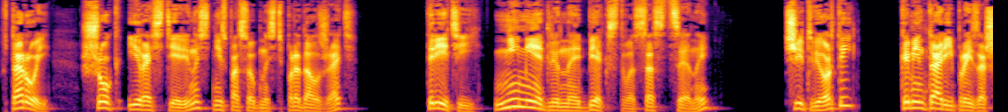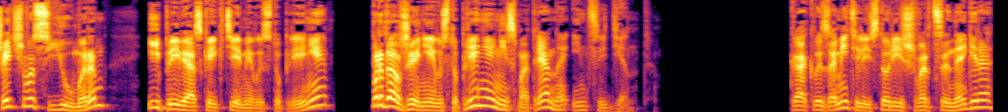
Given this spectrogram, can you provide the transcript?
Второй – шок и растерянность, неспособность продолжать. Третий – немедленное бегство со сцены. Четвертый комментарий произошедшего с юмором и привязкой к теме выступления, продолжение выступления, несмотря на инцидент. Как вы заметили, истории Шварценеггера,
